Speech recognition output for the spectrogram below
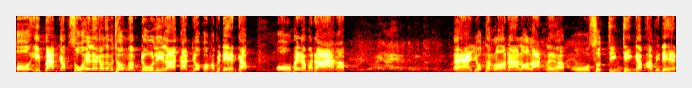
โอ้อีแป๊บครับสวยเลยครับท่านผู้ชมครับดูลีลาการยกของอภิเดชครับ โอ้ไม่ธรรมดาครับแหมยกทั้งล้อหน้าล้อหลังเลยครับ โอ้สุดจริง ๆ ครับอภิเดช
